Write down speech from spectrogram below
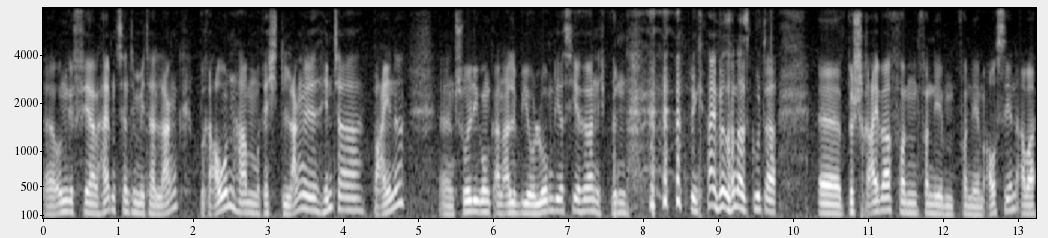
äh, ungefähr einen halben Zentimeter lang, braun, haben recht lange Hinterbeine. Äh, Entschuldigung an alle Biologen, die das hier hören. Ich bin, bin kein besonders guter äh, Beschreiber von, von, dem, von dem Aussehen. Aber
